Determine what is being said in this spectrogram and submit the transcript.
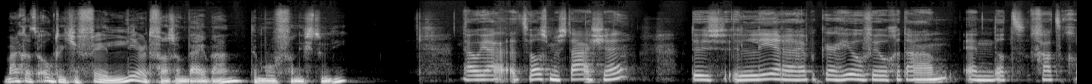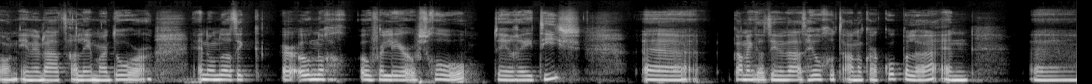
maakt dat ook dat je veel leert van zo'n bijbaan, ten behoeve van die studie? Nou ja, het was mijn stage. Dus leren heb ik er heel veel gedaan. En dat gaat gewoon inderdaad alleen maar door. En omdat ik er ook nog over leer op school, theoretisch, eh, kan ik dat inderdaad heel goed aan elkaar koppelen. En eh,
